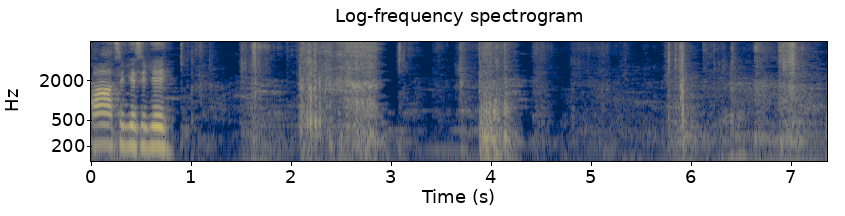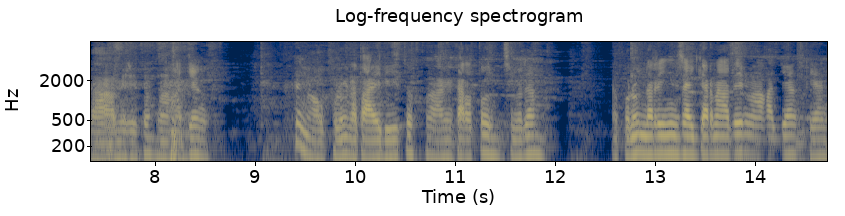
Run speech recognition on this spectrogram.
Ah, sige, sige. Dami dito, mga kadyang. Nakapuno na tayo dito. Maraming karton, si madam. Napuno na rin yung sidecar natin, mga kadyang. Yan.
